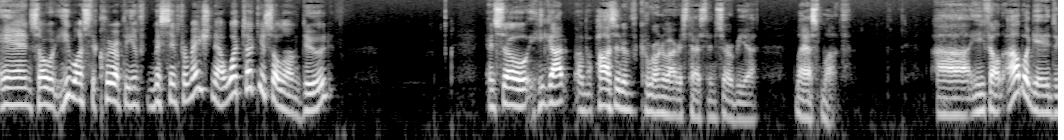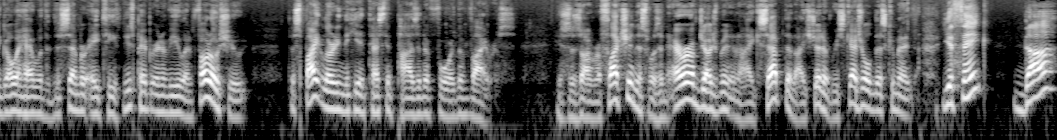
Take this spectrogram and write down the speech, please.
and so he wants to clear up the inf- misinformation now. What took you so long, dude? And so he got a positive coronavirus test in Serbia last month uh, he felt obligated to go ahead with the December 18th newspaper interview and photo shoot, despite learning that he had tested positive for the virus. He says, on reflection, this was an error of judgment, and I accept that I should have rescheduled this commitment. You think? Duh.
